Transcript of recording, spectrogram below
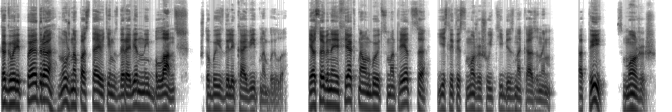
Как говорит Педро, нужно поставить им здоровенный бланш, чтобы издалека видно было. И особенно эффектно он будет смотреться, если ты сможешь уйти безнаказанным. А ты сможешь.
